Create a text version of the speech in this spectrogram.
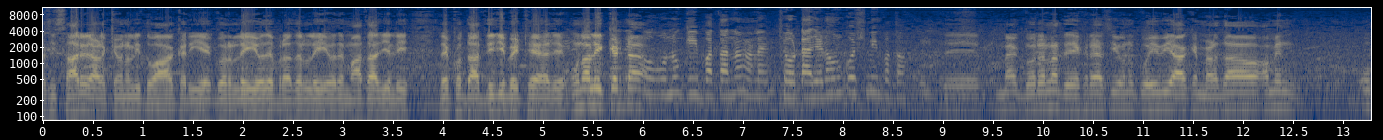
ਅਸੀਂ ਸਾਰੇ ਰਲ ਕੇ ਉਹਨਾਂ ਲਈ ਦੁਆ ਕਰੀਏ ਗੁਰ ਲਈ ਉਹਦੇ ਬ੍ਰਦਰ ਲਈ ਉਹਦੇ ਮਾਤਾ ਜੀ ਲਈ। ਦੇਖੋ ਦਾਦੀ ਜੀ ਬੈਠੇ ਆ ਹਜੇ ਉਹਨਾਂ ਲਈ ਕਿੱਡਾ ਉਹਨੂੰ ਕੀ ਪਤਾ ਨਾ ਹਣ ਛੋਟਾ ਜਿਹੜਾ ਉਹਨੂੰ ਕੁਝ ਨਹੀਂ ਪਤਾ। ਤੇ ਮੈਂ ਗੁਰਨ ਨਾਲ ਦੇਖ ਰਿਹਾ ਸੀ ਉਹਨੂੰ ਕੋਈ ਵੀ ਆ ਕੇ ਮਿਲਦਾ ਆਈ ਮੀਨ ਉਹ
